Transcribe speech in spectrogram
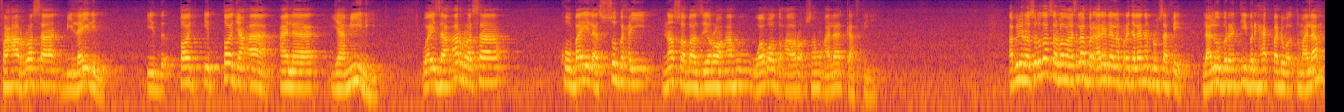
fa'arrasa bilailin id taja'a ala yaminihi wa iza arrasa qubaila subhi nasaba zira'ahu wa wada'a ra'sahu ala kaffi Apabila Rasulullah SAW berada dalam perjalanan bermusafir lalu berhenti berehat pada waktu malam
